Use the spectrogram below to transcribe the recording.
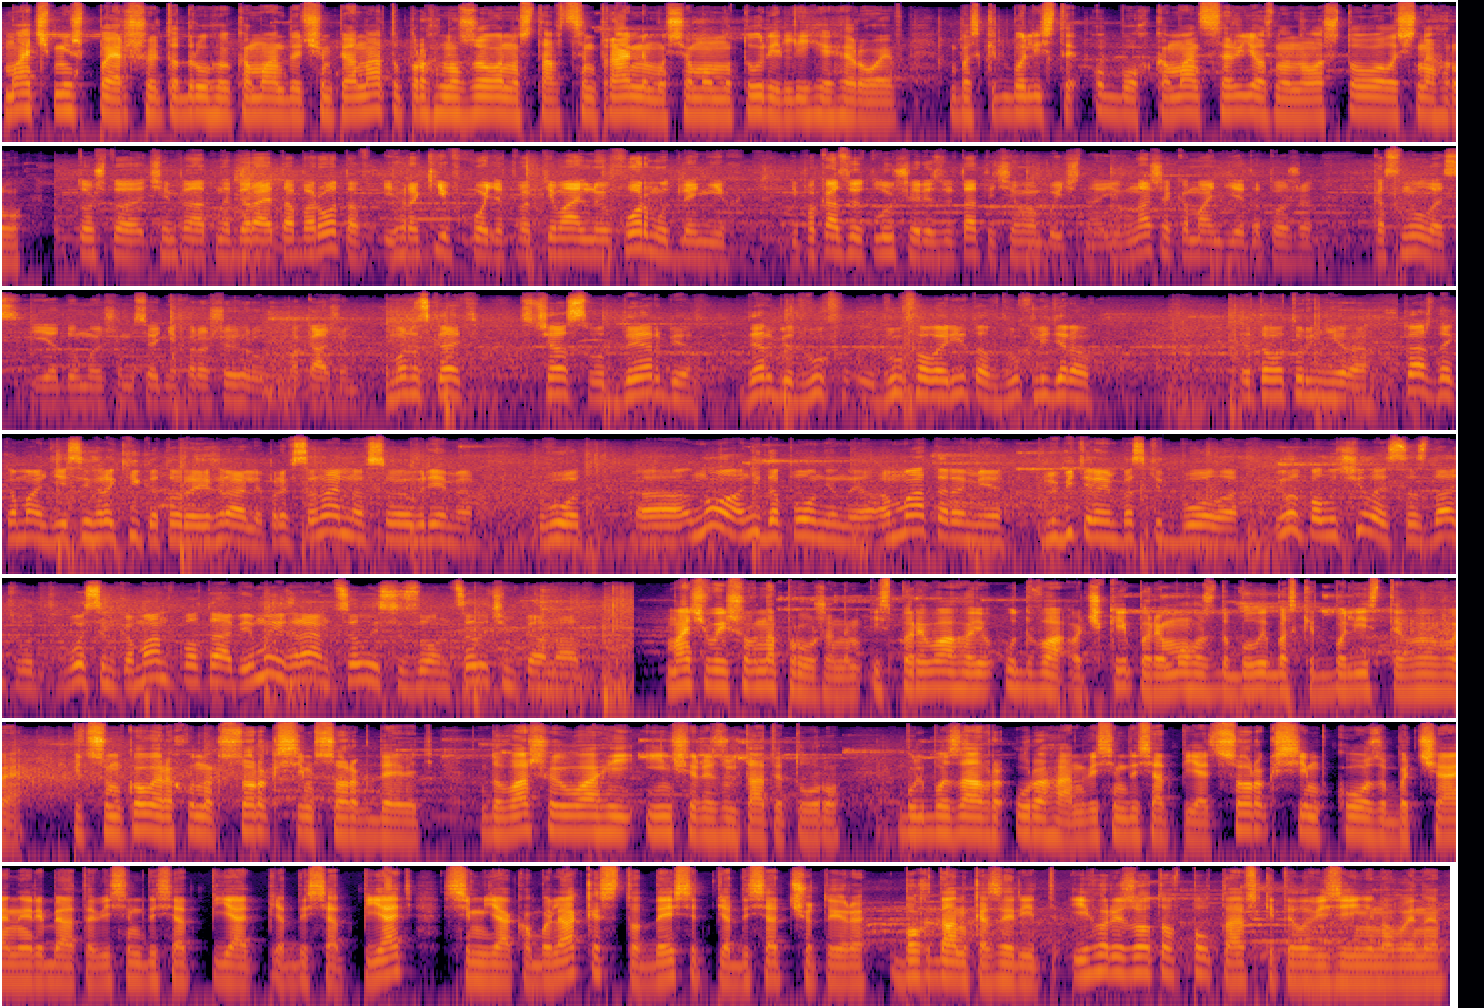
Матч між першою та другою командою чемпіонату прогнозовано став центральним у сьомому турі Ліги Героїв. Баскетболісти обох команд серйозно налаштовувались на гру. То, что чемпионат набирает оборотов, игроки входят в оптимальную форму для них и показывают лучшие результаты, чем обычно. И в нашей команде это тоже коснулось, и я думаю, что мы сегодня хорошую игру покажем. Можно сказать, сейчас вот дерби, дерби двух, двух фаворитов, двух лидеров этого турнира. В каждой команде есть игроки, которые играли профессионально в свое время, вот, а, но они дополнены аматорами, любителями баскетбола. И вот получилось создать вот 8 команд в Полтаве, и мы играем целый сезон, целый чемпионат. Матч вийшов напруженим. Із перевагою у два очки перемогу здобули баскетболісти ВВ. Підсумковий рахунок 47-49. До вашої уваги й інші результати туру. Бульбозавр Ураган 85-47, Козуб Отчайні ребята 85-55, Сім'я Кобиляки 110-54. Богдан Казаріт, Ігор Ізотов, Полтавські телевізійні новини.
